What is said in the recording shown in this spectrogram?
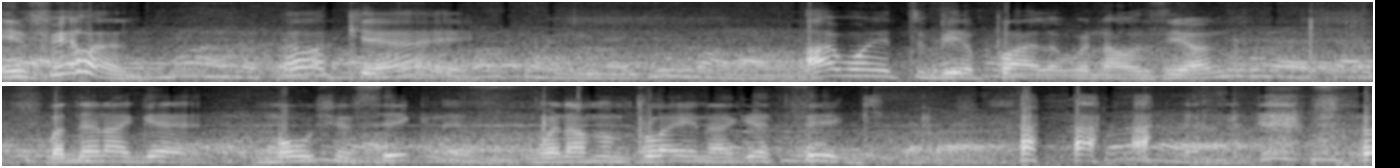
In Finland? Okay. I wanted to be a pilot when I was young, but then I get motion sickness. When I'm on plane, I get sick. so,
